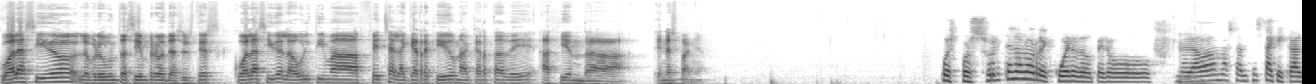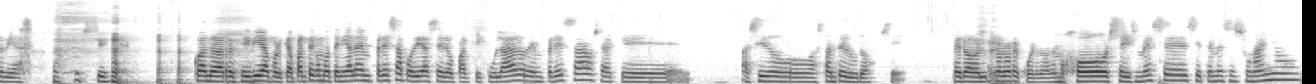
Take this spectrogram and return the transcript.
¿Cuál ha sido, lo pregunto siempre, no te asustes, cuál ha sido la última fecha en la que has recibido una carta de Hacienda en España? Pues por suerte no lo recuerdo, pero me daba bastantes taquicardias. sí. Cuando la recibía, porque aparte como tenía la empresa podía ser o particular o de empresa, o sea que ha sido bastante duro, sí. Pero no lo recuerdo. A lo mejor seis meses, siete meses, un año.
